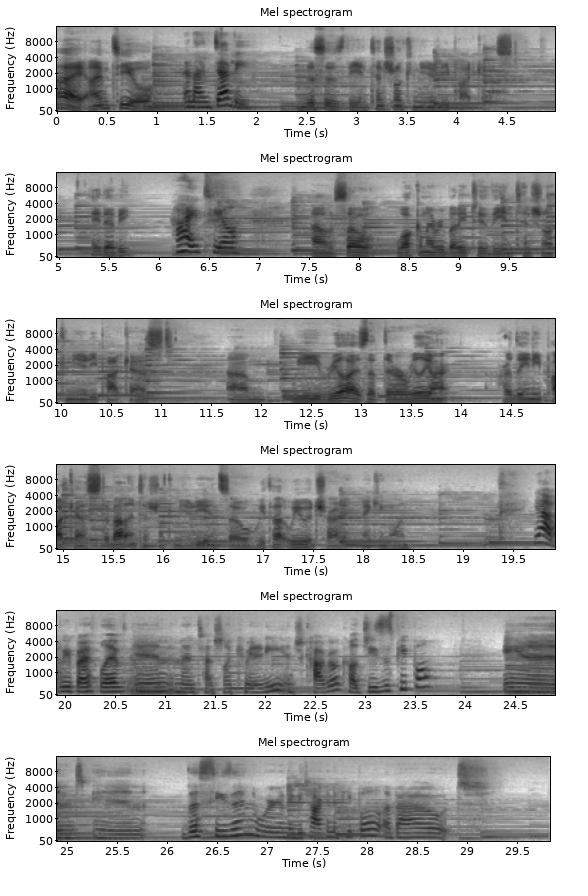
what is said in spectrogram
Hi, I'm Teel, And I'm Debbie. and this is the Intentional Community Podcast. Hey, Debbie. Hi, Teel. Um, so, welcome everybody to the Intentional Community Podcast. Um, we realized that there really aren't hardly any podcasts about intentional community, and so we thought we would try making one. Yeah, we both live in an intentional community in Chicago called Jesus People. And in this season, we're going to be talking to people about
